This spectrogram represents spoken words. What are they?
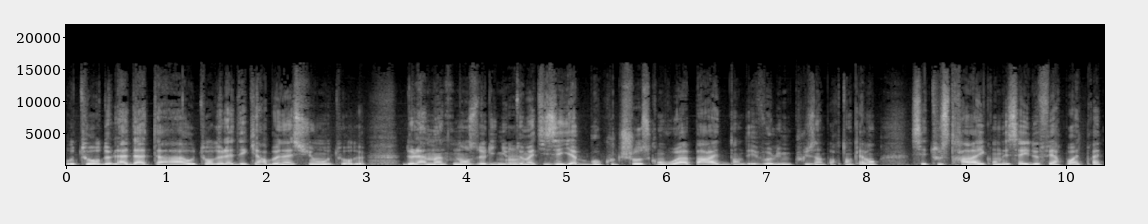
autour de la data, autour de la décarbonation, autour de, de la maintenance de lignes mmh. automatisées. Il y a beaucoup de choses qu'on voit apparaître dans des volumes plus importants qu'avant. C'est tout ce travail qu'on essaye de faire pour être prêt.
